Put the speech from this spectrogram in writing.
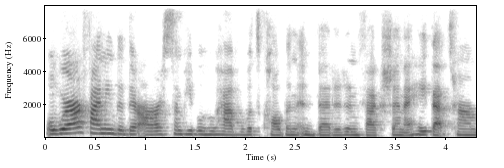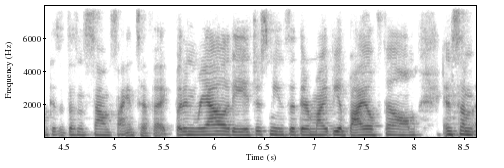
Well, we are finding that there are some people who have what's called an embedded infection. I hate that term because it doesn't sound scientific, but in reality, it just means that there might be a biofilm and some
